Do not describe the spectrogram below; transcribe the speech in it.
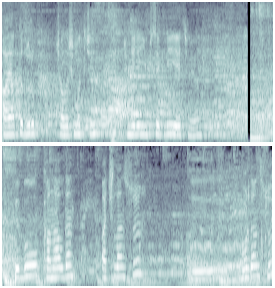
Ayakta durup çalışmak için tünelin yüksekliği yetmiyor. Ve bu kanaldan açılan su e, buradan su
